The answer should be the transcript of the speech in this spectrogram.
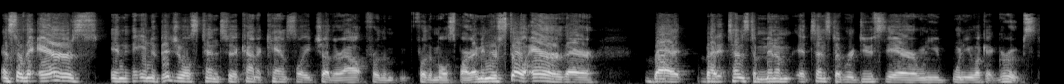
And so the errors in the individuals tend to kind of cancel each other out for the for the most part. I mean, there's still error there, but but it tends to minim it tends to reduce the error when you when you look at groups.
